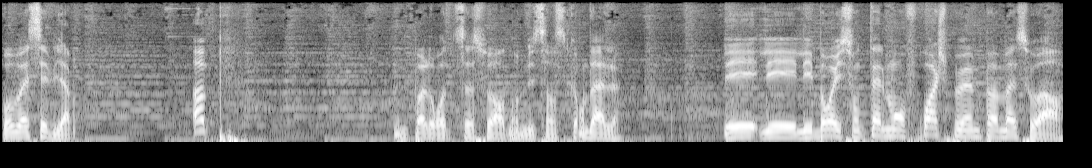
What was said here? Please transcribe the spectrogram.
Bon bah c'est bien. Hop On n'a pas le droit de s'asseoir, non mais c'est un scandale. Les, les- les bancs ils sont tellement froids je peux même pas m'asseoir.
